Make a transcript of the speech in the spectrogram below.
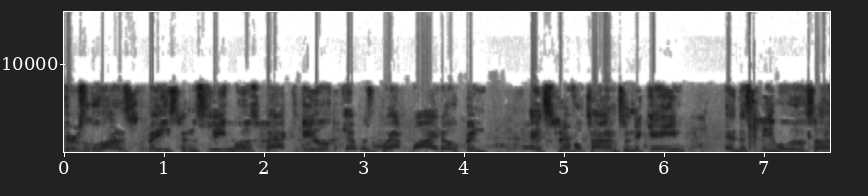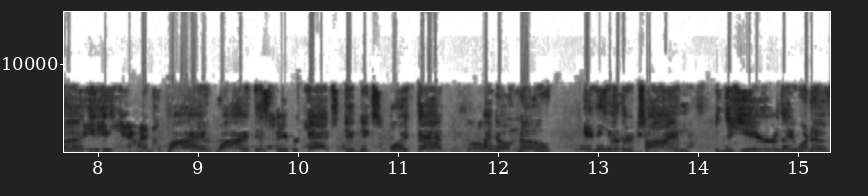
There's a lot of space in the Seawolves backfield that was wet wide open, and several times in the game, and the Seawolves, uh, why why the SaberCats didn't exploit that, I don't know. Any other time in the year, they would have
